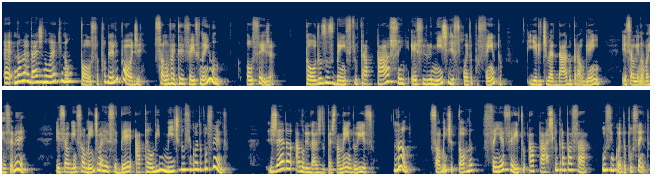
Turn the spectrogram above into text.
É, na verdade, não é que não possa, poder ele pode, só não vai ter efeito nenhum. Ou seja, todos os bens que ultrapassem esse limite de 50% e ele tiver dado para alguém, esse alguém não vai receber. Esse alguém somente vai receber até o limite dos 50%. Gera a nulidade do testamento isso? Não, somente torna sem efeito a parte que ultrapassar os 50%.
